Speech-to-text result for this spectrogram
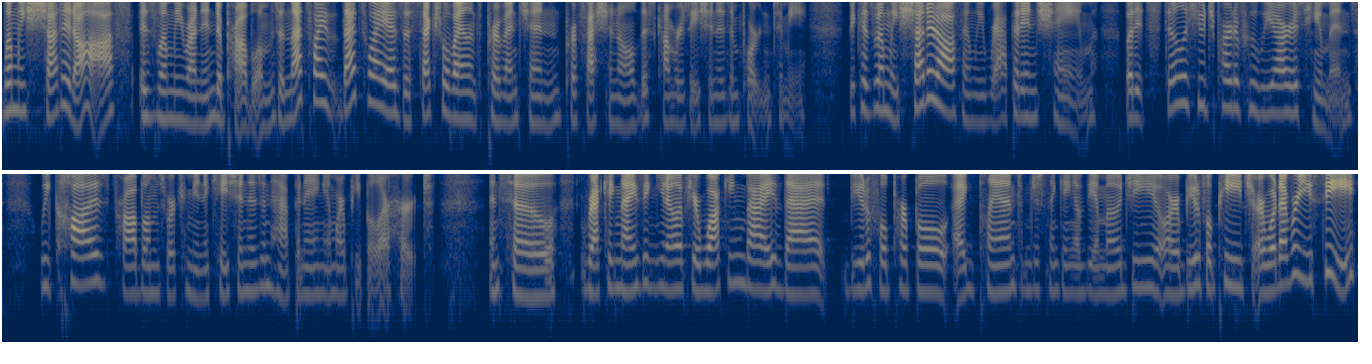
When we shut it off is when we run into problems. And that's why that's why as a sexual violence prevention professional, this conversation is important to me. Because when we shut it off and we wrap it in shame, but it's still a huge part of who we are as humans, we cause problems where communication isn't happening and where people are hurt. And so recognizing, you know, if you're walking by that beautiful purple eggplant, I'm just thinking of the emoji or a beautiful peach or whatever you see,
